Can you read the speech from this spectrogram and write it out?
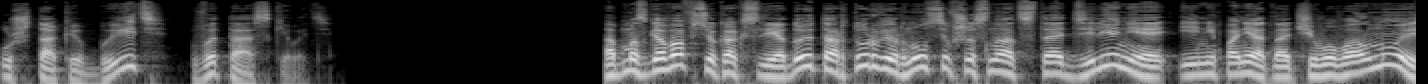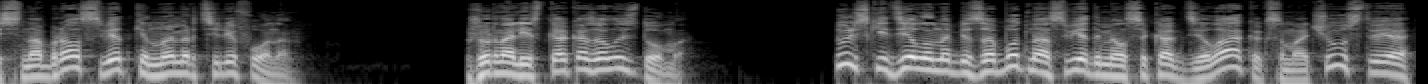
уж так и быть, вытаскивать. Обмозговав все как следует, Артур вернулся в шестнадцатое отделение и, непонятно от чего волнуясь, набрал Светкин номер телефона. Журналистка оказалась дома. Тульский деланно беззаботно осведомился, как дела, как самочувствие.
